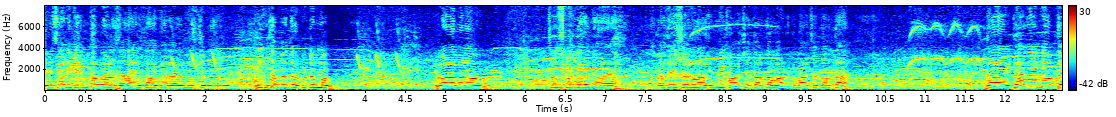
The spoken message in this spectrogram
దేశానికి ఎంతో వాళ్ళ సహాయ సహకారాలు అందిస్తున్నారు. ఇంత పెద్ద కుటుంబం. ఇవాళ మనం చూసుకుంటే మన దేశంలో హిందీ భాష తర్వాత వాడుక భాష తర్వాత the Italian of the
